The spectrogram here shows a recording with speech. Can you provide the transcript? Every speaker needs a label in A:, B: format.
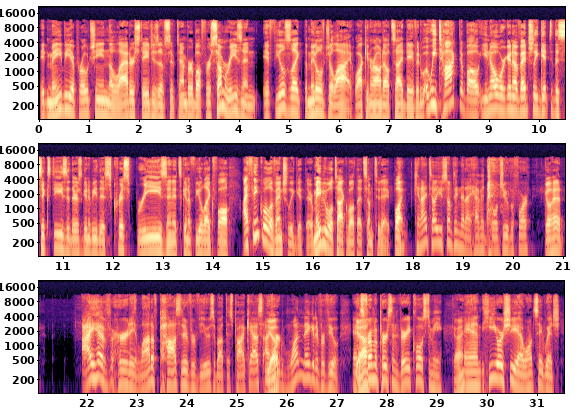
A: it may be approaching the latter stages of September, but for some reason, it feels like the middle of July walking around outside, David. We talked about, you know, we're going to eventually get to the 60s and there's going to be this crisp breeze and it's going to feel like fall. I think we'll eventually get there. Maybe we'll talk about that some today, but
B: Can I tell you something that I haven't told you before?
A: go ahead.
B: I have heard a lot of positive reviews about this podcast. I've
A: Yep.
B: heard one negative review, and
A: Yeah.
B: it's from a person very close to me.
A: Okay.
B: And he or she, I won't say which,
